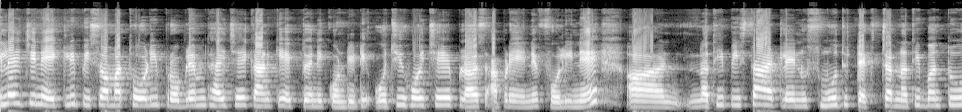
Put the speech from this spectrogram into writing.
ઇલાયચીને એકલી પીસવામાં થોડી પ્રોબ્લેમ થાય છે, કારણ કે એક તો એની ક્વોન્ટિટી ઓછી હોય છે પ્લસ આપણે એને ફોલીને નથી પીસતા, એટલે એનું સ્મૂથ ટેક્સચર નથી બનતું,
